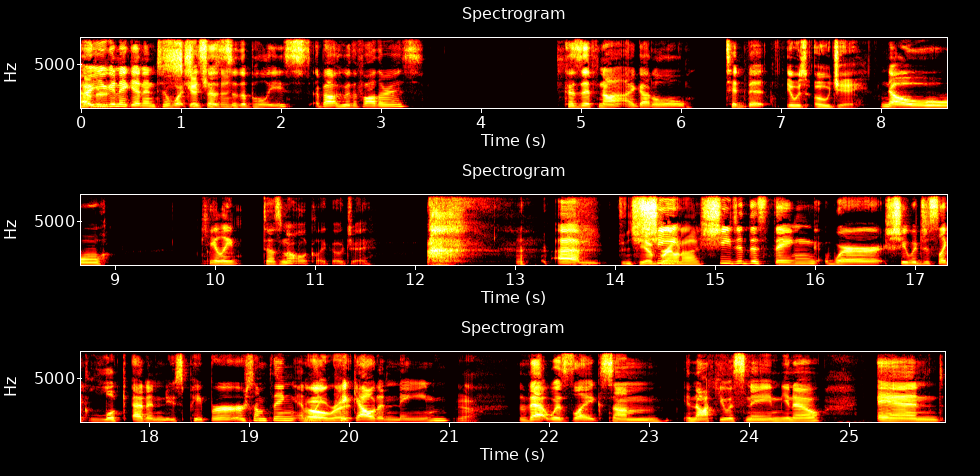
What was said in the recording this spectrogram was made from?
Are you going to get into what she says to the police about who the father is? Because if not, I got a little tidbit. It was OJ. No, Caylee does not look like OJ. um, Didn't she have brown eyes? She did this thing where she would just like look at a newspaper or something and Oh, like right. pick out a name Yeah. that was like some innocuous name, you know? And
